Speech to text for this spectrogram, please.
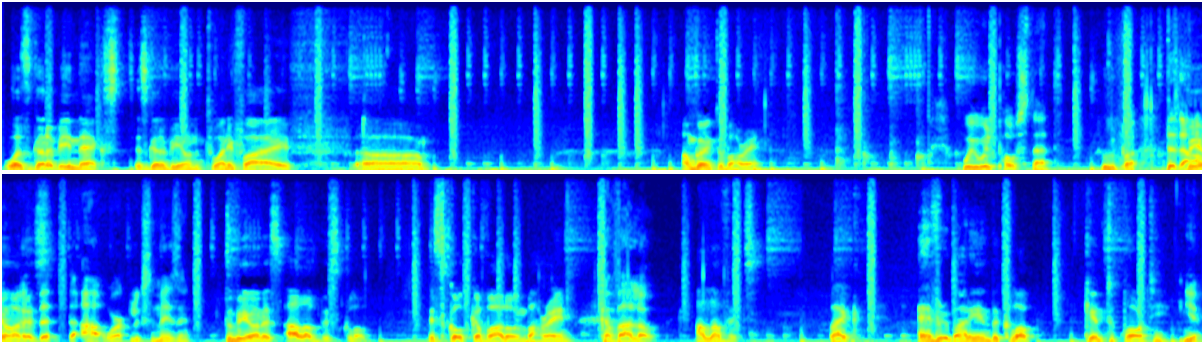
What's gonna be next It's gonna be on 25. Um, I'm going to Bahrain. we will post that. We will po- the, the, Be honest. the, the artwork looks amazing. To be honest, I love this club. It's called Cavallo in Bahrain. Cavallo. I love it. Like everybody in the club came to party Yeah.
